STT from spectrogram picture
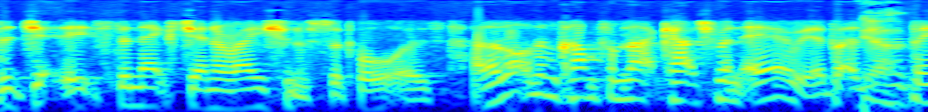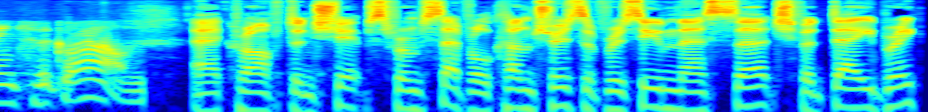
the ge- it's the next generation of supporters, and a lot of them come from that catchment area, but have Yeah. never been to the ground. Aircraft and ships from several countries have resumed their search for debris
